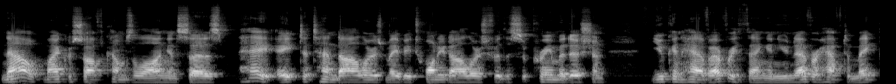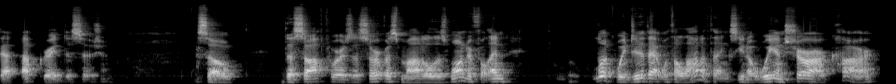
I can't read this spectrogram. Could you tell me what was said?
now Microsoft comes along and says, hey, 8 to $10, maybe $20 for the Supreme Edition. You can have everything and you never have to make that upgrade decision. So the software as a service model is wonderful. And look, we do that with a lot of things. You know, we insure our car,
